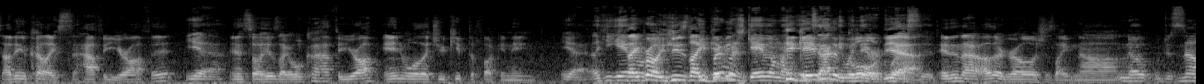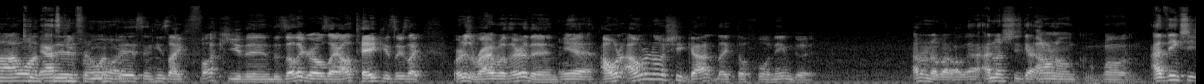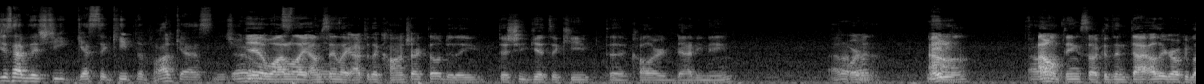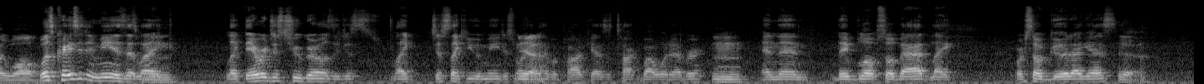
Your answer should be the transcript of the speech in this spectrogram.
so I think he cut like half a year off it, Yeah, and so he was like, "We'll cut half a year off, and we'll let you keep the fucking name." yeah. Like he gave. like, him, bro, he's like he pretty giving- much gave him like he gave exactly the what they gold, yeah. And then that other girl was just like, "Nah, Nope, just no, I want asking this, for I want more. this," and he's like, "Fuck you." Then this other girl's like, "I'll take it," so he's like, "We're just riding with her then." Yeah, I want I want to know if she got like the full name to it. I don't know about all that. I know she's got. I don't know. Well, I think she just happy that she gets to keep the podcast in general. yeah. Well, I don't like. I'm saying like after the contract though, do they? Does she get to keep the call her daddy name? I don't Or know. do- I don't know. I don't think so. Because then that other girl could be like, well, What's crazy to me is that like, like they were just two girls that just like just like you and me just wanted Yeah. to have a podcast to talk about whatever, Mhm. and then they blow up so bad, like, or so good, I guess, Yeah.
